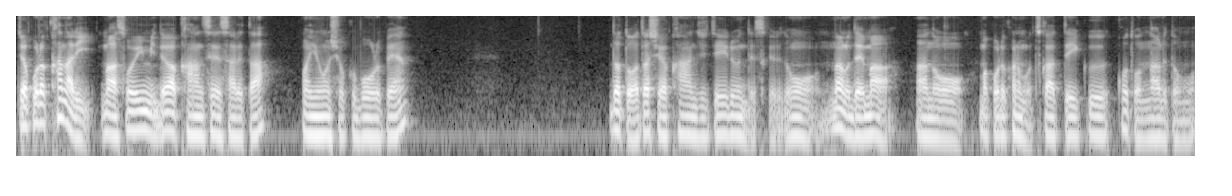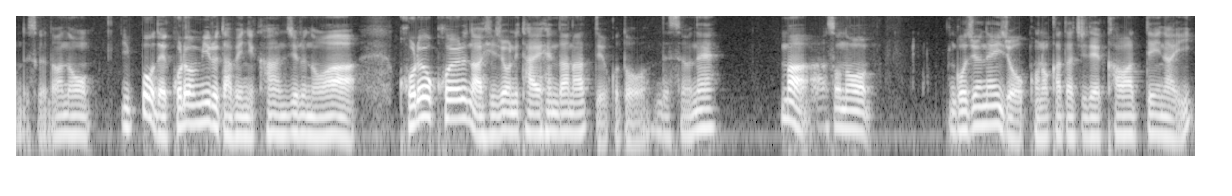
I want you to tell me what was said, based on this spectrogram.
じゃあこれはかなり、まあ、そういう意味では完成された、まあ、4色ボールペンだと私は感じているんですけれどもなのでまああの、まあ、これからも使っていくことになると思うんですけどあの一方でこれを見るたびに感じるのはこれを超えるのは非常に大変だなっていうことですよね。まあその50年以上この形で変わっていない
